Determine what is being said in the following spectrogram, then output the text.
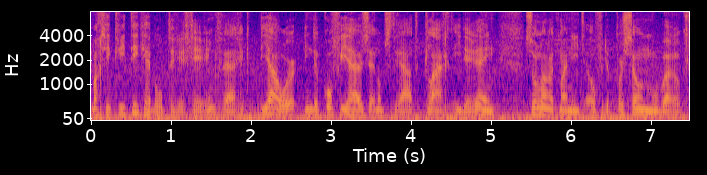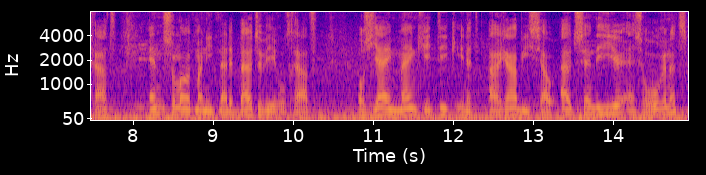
Mag je kritiek hebben op de regering, vraag ik. Ja hoor, in de koffiehuizen en op straat klaagt iedereen. Zolang het maar niet over de persoon Mubarak gaat. En zolang het maar niet naar de buitenwereld gaat. Als jij mijn kritiek in het Arabisch zou uitzenden hier en ze horen het...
